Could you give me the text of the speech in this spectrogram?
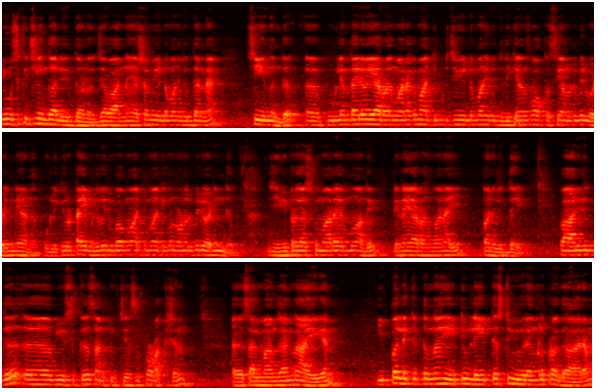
മ്യൂസിക് ചെയ്യുന്നത് അനിരുദ്ധാണ് ജവാന് ശേഷം വീണ്ടും അനിരുദ്ധ് തന്നെ ചെയ്യുന്നുണ്ട്. പുള്ളി എന്തായാലും എ ആർ റഹ്മാനൊക്കെ മാറ്റി പിടിച്ച് വീണ്ടും അനിരുദ്ധിലേക്ക് ഫോക്കസ് ചെയ്യാനുള്ള പരിപാടി തന്നെയാണ്. പുള്ളിക്ക് ഒരു ടൈമിൽ വരുമ്പോൾ മാറ്റി മാറ്റി കൊണ്ടുപോകുന്ന ഒരു പരിപാടി ഉണ്ട്. ജി വി പ്രകാശ് കുമാർ ആയിരുന്നു ആദ്യം. പിന്നെ എ ആർ റഹ്മാനായി അനിരുദ്ധായി അപ്പൊ Anirudh music Sun Pictures production Salman Khan നായകൻ. ഇപ്പൊ കിട്ടുന്ന ഏറ്റവും ലേറ്റസ്റ്റ് വിവരങ്ങൾ പ്രകാരം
